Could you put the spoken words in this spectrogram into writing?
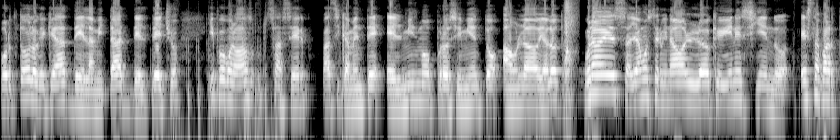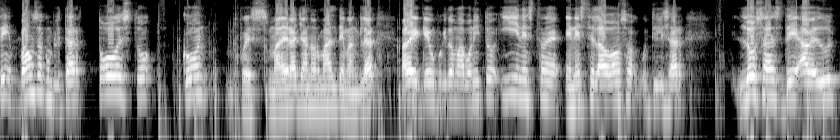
por todo lo que queda de la mitad del techo. Y pues bueno, vamos a hacer básicamente el mismo procedimiento a un lado y al otro. Una vez hayamos terminado lo que viene siendo esta parte, vamos a completar todo esto con pues madera ya normal de manglar para que quede un poquito más bonito. Y en, esta, en este lado vamos a utilizar losas de abedul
